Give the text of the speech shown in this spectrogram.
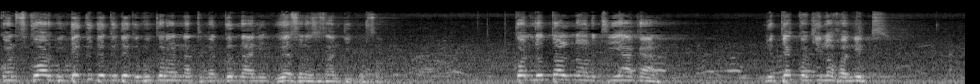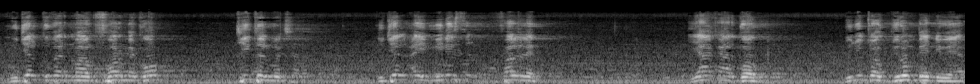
kon score bi dëgg dëgg dëgg buñ ko doon natt man gëm naa ni weesu na 70 pour cent kon lu toll noonu ci yaakaar ñu teg ko ci loxo nit mu jël gouvernement am formé ko. jiital ma ci ñu jël ay ministre fal leen yaakaar googu du ñu toog juróom benn weer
